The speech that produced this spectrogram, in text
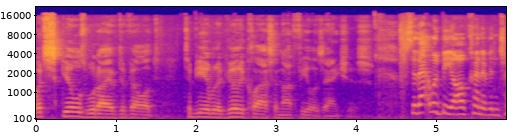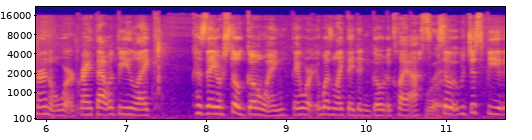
What skills would I have developed to be able to go to class and not feel as anxious? So that would be all kind of internal work, right? That would be like because they were still going. They were. It wasn't like they didn't go to class. Right. So it would just be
